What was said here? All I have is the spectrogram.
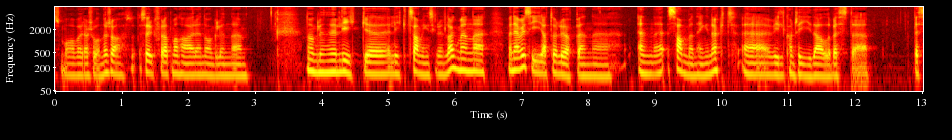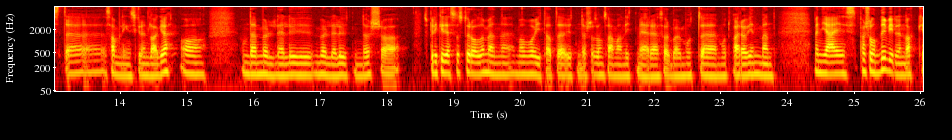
små variasjoner. Så sørg for at man har noenlunde, noenlunde like, likt samlingsgrunnlag. Men, men, jeg vil si at å løpe en, en sammenhengende økt vil kanskje gi det aller beste, beste sammenligningsgrunnlaget. Og om det er mølle eller, mølle eller utendørs, så spiller ikke det så stor rolle, men eh, man må vite at eh, utendørs og sånn, så er man litt mer sårbar mot, eh, mot vær og vind. Men, men, jeg personlig ville nok,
